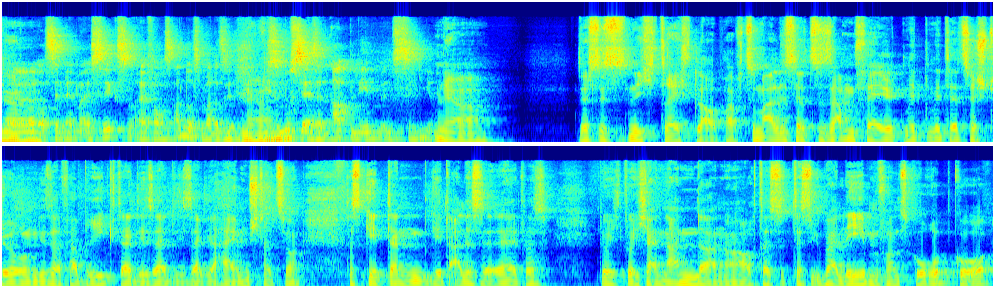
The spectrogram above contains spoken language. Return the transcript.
ja. äh, aus dem MI6 und einfach was anderes macht. Also, ja. wieso musste er sein Ableben inszenieren? Ja. Das ist nicht recht glaubhaft, zumal es ja zusammenfällt mit, mit der Zerstörung dieser Fabrik da, dieser, dieser geheimen Station. Das geht dann, geht alles äh, etwas durch, durcheinander. Ne? Auch das, das Überleben von Skorupko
